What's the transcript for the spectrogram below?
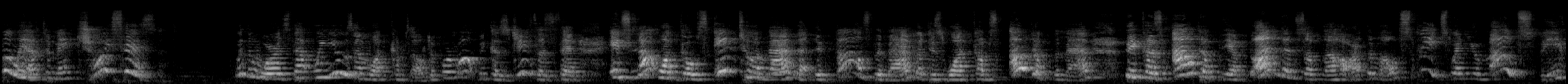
But we have to make choices with the words that we use and what comes out of our mouth. Because Jesus said, It's not what goes into a man that defiles the man, but is what comes out of the man, because out of the abundance of the heart, the mouth speaks. When your mouth speaks,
